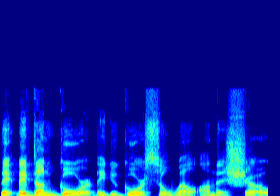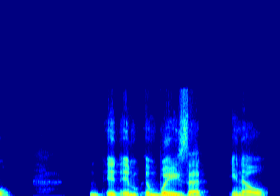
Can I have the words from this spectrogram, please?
they they've done gore. They do gore so well on this show in, in, in ways that, you know,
